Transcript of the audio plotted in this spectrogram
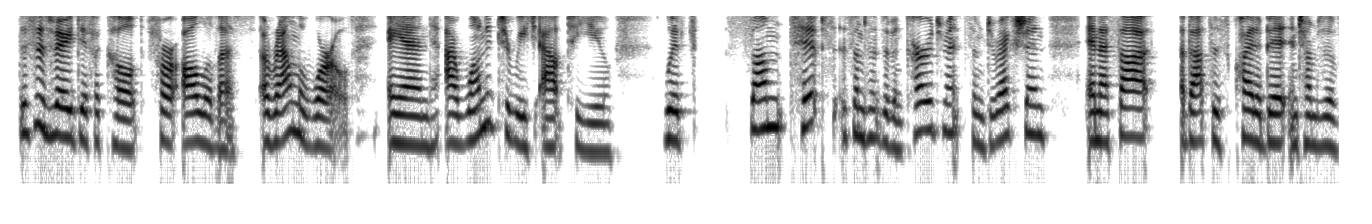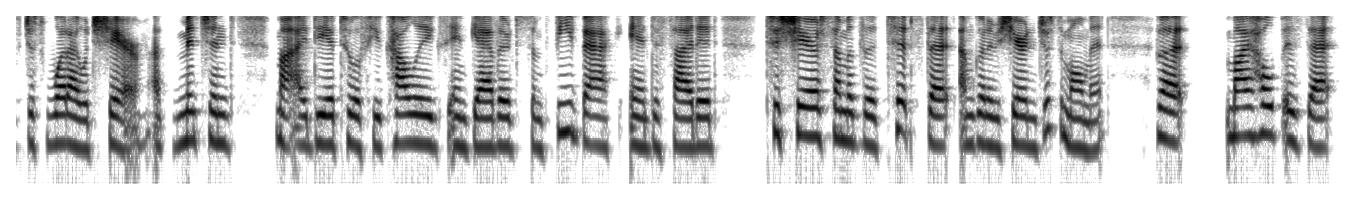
This is very difficult for all of us around the world. And I wanted to reach out to you with some tips, some sense of encouragement, some direction. And I thought about this quite a bit in terms of just what I would share. I mentioned my idea to a few colleagues and gathered some feedback and decided to share some of the tips that I'm going to be sharing in just a moment. But my hope is that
